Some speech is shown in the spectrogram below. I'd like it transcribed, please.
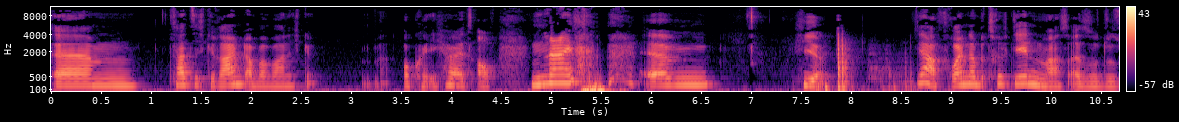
Ähm, es hat sich gereimt, aber war nicht. Ge okay, ich höre jetzt auf. Nein, ähm, hier. Ja, Freunde betrifft jeden was. Also das,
